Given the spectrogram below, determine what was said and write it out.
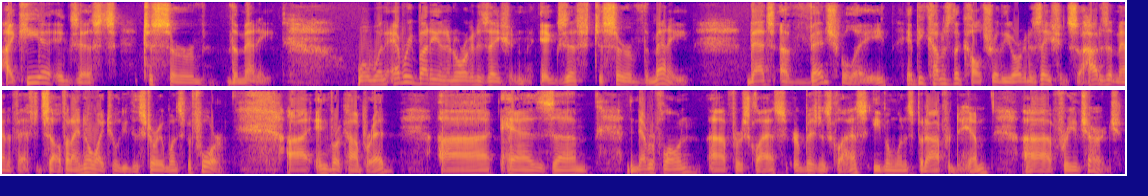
IKEA exists to serve the many. Well, when everybody in an organization exists to serve the many, that's eventually it becomes the culture of the organization. So how does it manifest itself? And I know I told you the story once before. Uh, Ingvar Kamprad uh, has um, never flown uh, first class or business class, even when it's been offered to him uh, free of charge,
